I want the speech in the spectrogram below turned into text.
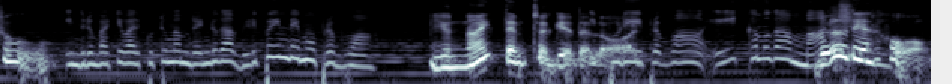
two. ఇందును బట్టి వారి కుటుంబం రెండుగా విడిపోయిందేమో ప్రభువా Unite them together, ఇప్పుడే Lord. ప్రభువా ఏకముగా Build their మార్చండి home.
